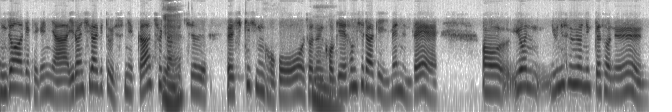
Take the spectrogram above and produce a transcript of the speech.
공정하게 되겠냐 이런 시각이 또 있으니까 출당 예. 조치를 시키신 거고 저는 음. 거기에 성실하게 임했는데 어 의원 윤희수 의원님께서는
